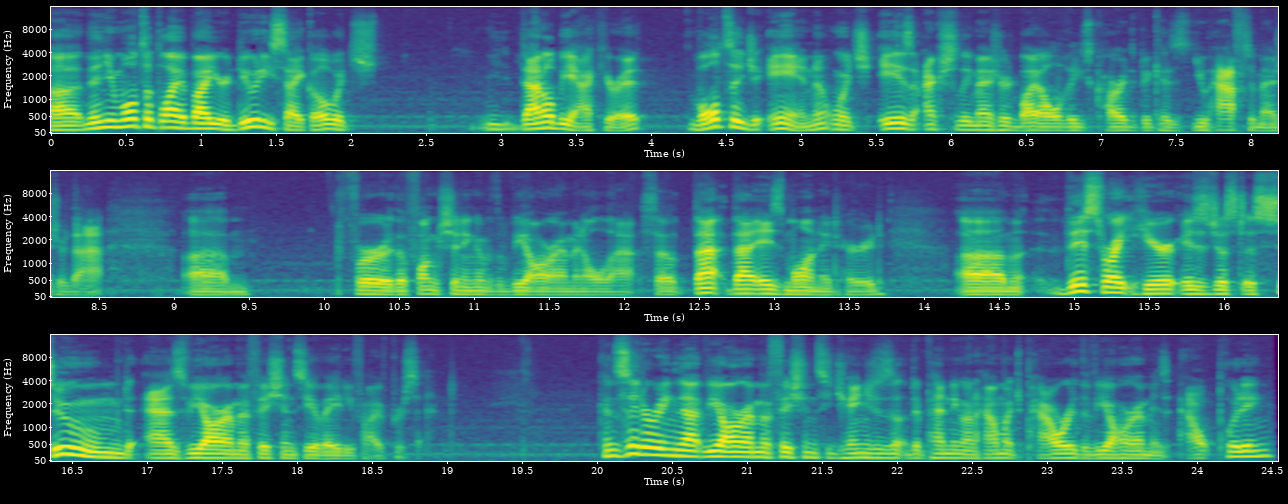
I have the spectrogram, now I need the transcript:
Uh, then you multiply it by your duty cycle, which that'll be accurate. Voltage in, which is actually measured by all of these cards because you have to measure that um, for the functioning of the VRM and all that. So that that is monitored. Um, this right here is just assumed as VRM efficiency of 85%. Considering that VRM efficiency changes depending on how much power the VRM is outputting.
